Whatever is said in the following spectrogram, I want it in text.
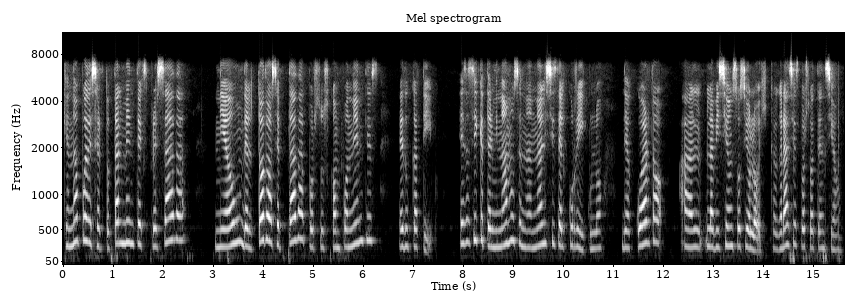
que no puede ser totalmente expresada ni aún del todo aceptada por sus componentes educativos. Es así que terminamos el análisis del currículo de acuerdo a la visión sociológica. Gracias por su atención.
